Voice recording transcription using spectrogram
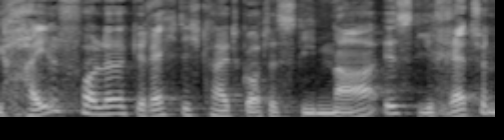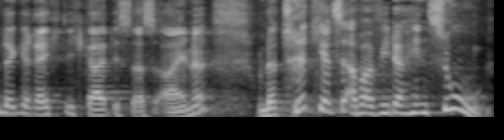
die heilvolle Gerechtigkeit Gottes, die nah ist, die rettende Gerechtigkeit ist das eine. Und da tritt jetzt aber wieder hinzu,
